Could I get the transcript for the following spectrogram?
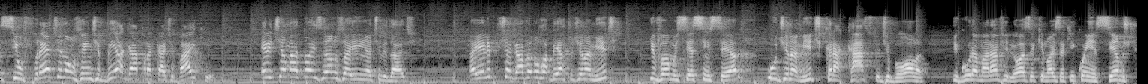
Se o Fred não vem de BH para cá de bike, ele tinha mais dois anos aí em atividade. Aí ele chegava no Roberto Dinamite, que vamos ser sinceros, o Dinamite, cracaço de bola, figura maravilhosa que nós aqui conhecemos.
